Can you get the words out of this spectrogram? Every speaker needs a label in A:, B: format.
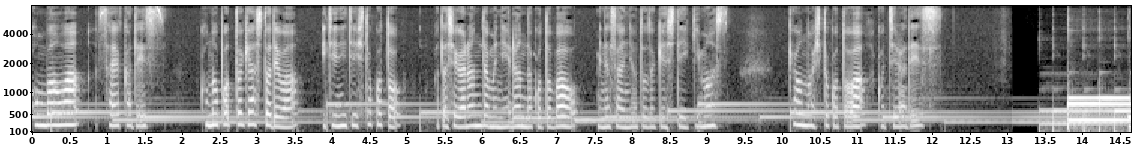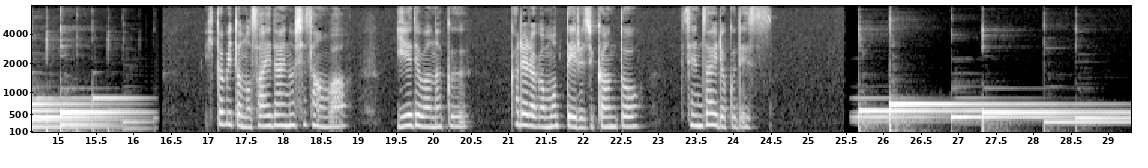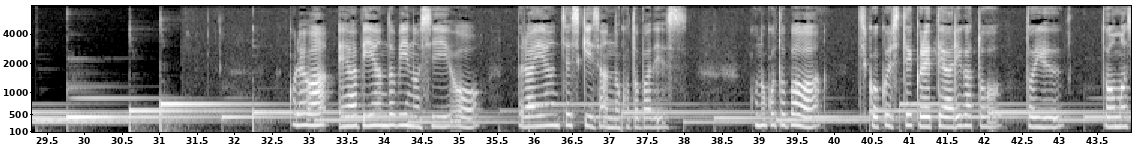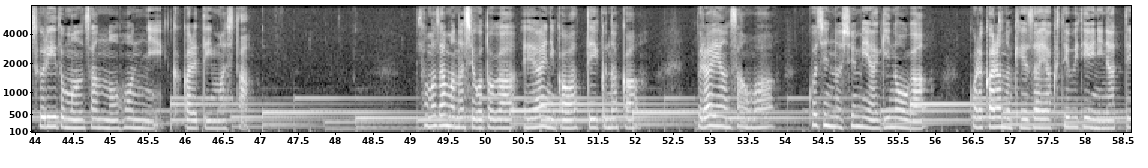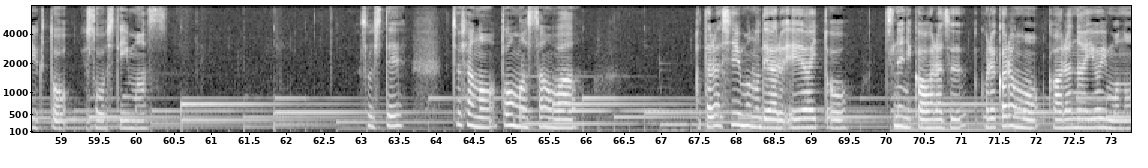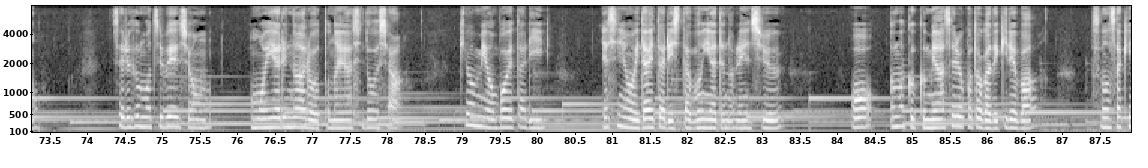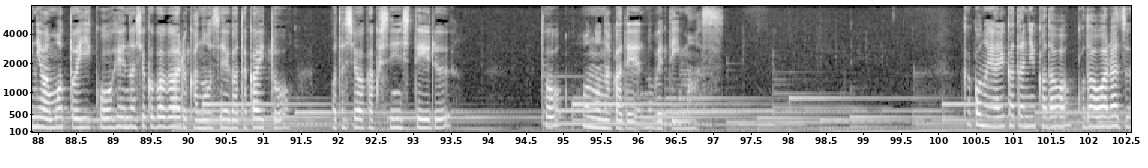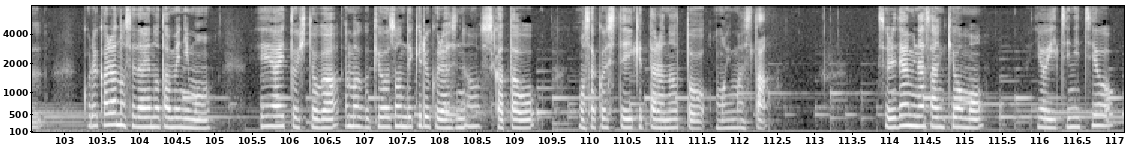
A: こんばんは、さやかです。このポッドキャストでは一日一言私がランダムに選んだ言葉を皆さんにお届けしていきます。今日の一言はこちらです。人々の最大の資産は家ではなく彼らが持っている時間と潜在力です。これは Airbnb の CEO ブライアン・チェスキーさんの言葉です。この言葉は遅刻してくれてありがとうというトーマス・フリードマンさんの本に書かれていました。さまざまな仕事が AI に変わっていく中ブライアンさんは個人の趣味や技能がこれからの経済アクティビティになっていくと予想しています。そして著者のトーマスさんは新しいものである AI と常に変わらずこれからも変わらない良いものセルフモチベーション思いやりのある大人や指導者興味を覚えたり野心を抱いたりした分野での練習をうまく組み合わせることができればその先にはもっといい公平な職場がある可能性が高いと私は確信していると本の中で述べています。過去のやり方にこだわらずこれからの世代のためにも AI と人がうまく共存できる暮らしの仕方を模索していけたらなと思いました。それでは皆さん今日も良い一日を。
